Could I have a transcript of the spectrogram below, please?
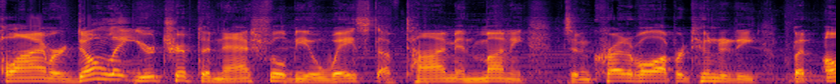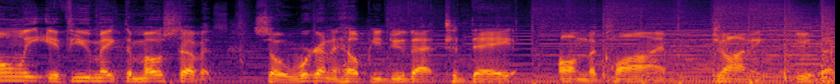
Climber, don't let your trip to Nashville be a waste of time and money. It's an incredible opportunity, but only if you make the most of it. So we're going to help you do that today on The Climb. Johnny, do that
